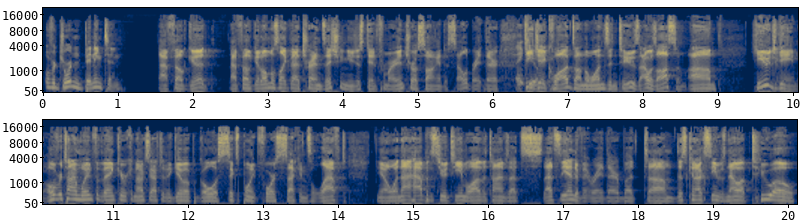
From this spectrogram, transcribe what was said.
over Jordan Binnington? That felt good. That felt good. Almost like that transition you just did from our intro song and to celebrate there. Thank DJ you. Quads on the ones and twos. That was awesome. Um, huge game. Overtime win for the Vancouver Canucks after they give up a goal with 6.4 seconds left. You know, when that happens to a team, a lot of the times that's that's the end of it right there. But um, this Canucks team is now up 2-0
